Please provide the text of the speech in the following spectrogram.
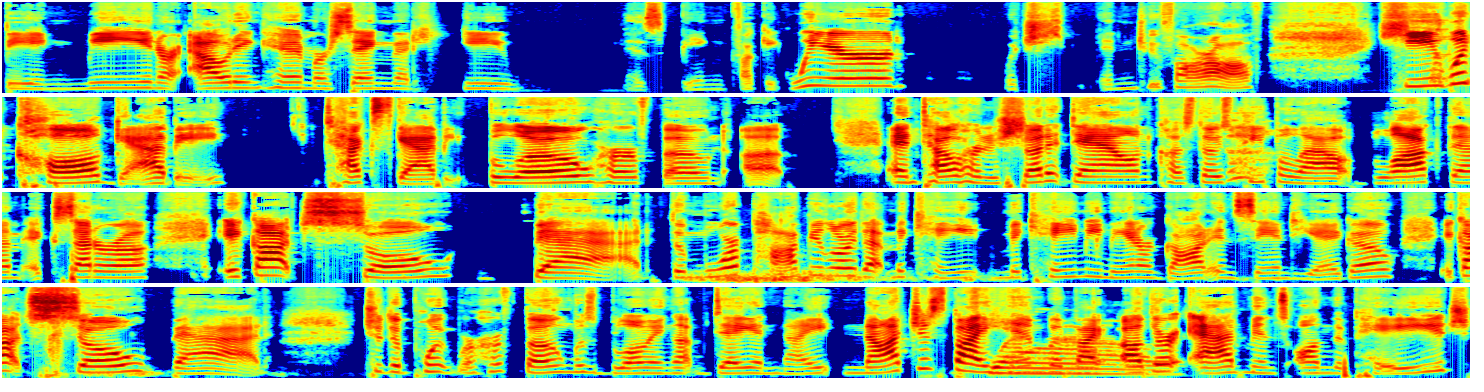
being mean or outing him or saying that he is being fucking weird, which isn't too far off, he would call Gabby, text Gabby, blow her phone up. And tell her to shut it down, cuss those people out, block them, etc. It got so bad. The more popular that McCa- McKamey Manor got in San Diego, it got so bad to the point where her phone was blowing up day and night, not just by him, but by other admins on the page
